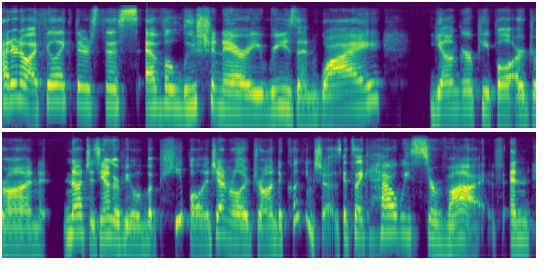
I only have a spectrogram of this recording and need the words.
I don't know. I feel like there's this evolutionary reason why younger people are drawn, not just younger people, but people in general are drawn to cooking shows. It's like how we survive. And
